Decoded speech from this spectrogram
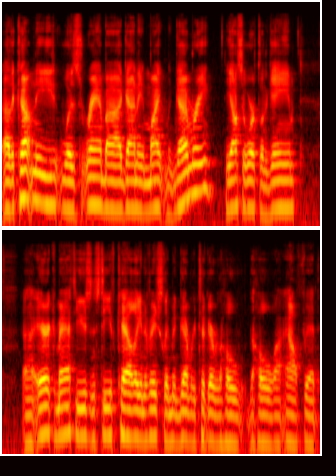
Uh, the company was ran by a guy named Mike Montgomery. He also worked on the game. Uh, Eric Matthews and Steve Kelly, and eventually Montgomery took over the whole the whole uh, outfit.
